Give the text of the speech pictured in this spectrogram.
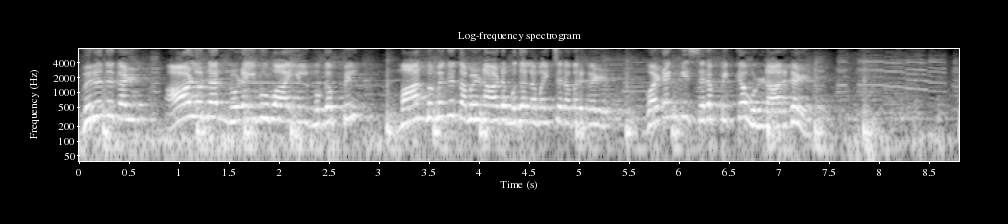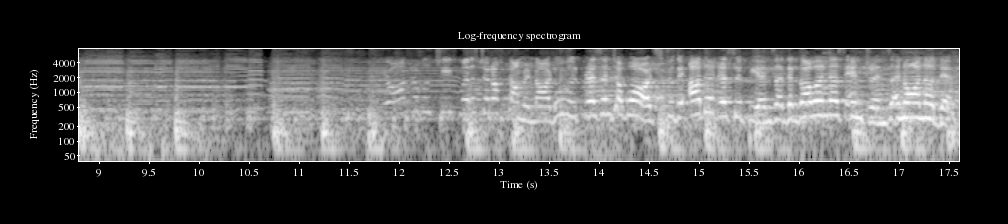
விருதுகள் ஆளுநர் நுழைவு வாயில் முகப்பில் மாண்புமிகு தமிழ்நாடு முதலமைச்சர் அவர்கள் வழங்கி சிறப்பிக்க உள்ளார்கள். Minister of Tamil Nadu will present awards to the other recipients at the governor's entrance and honor them.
